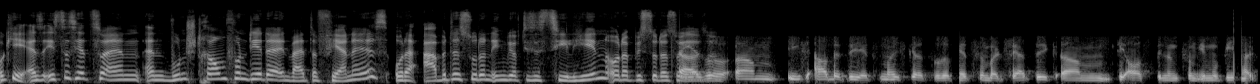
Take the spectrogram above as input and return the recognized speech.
Okay, also ist das jetzt so ein, ein Wunschtraum von dir, der in weiter Ferne ist? Oder arbeitest du dann irgendwie auf dieses Ziel hin? Oder bist du da so eher so? Also ähm, ich arbeite jetzt mache ich gerade oder bin jetzt schon bald fertig ähm, die Ausbildung zum Immobilien halt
